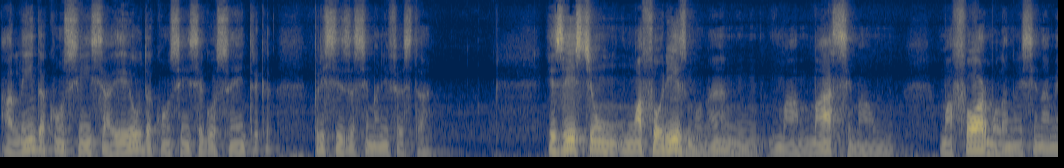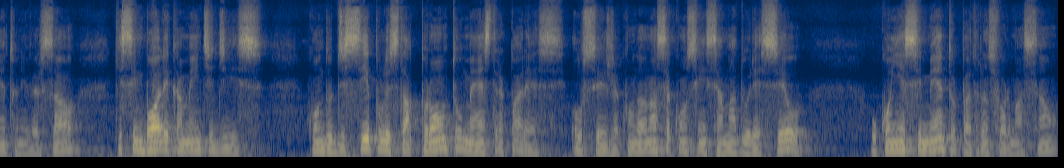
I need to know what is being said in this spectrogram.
além da consciência eu, da consciência egocêntrica, precisa se manifestar. Existe um, um aforismo, né, uma máxima, um, uma fórmula no ensinamento universal que simbolicamente diz: quando o discípulo está pronto, o mestre aparece. Ou seja, quando a nossa consciência amadureceu, o conhecimento para a transformação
